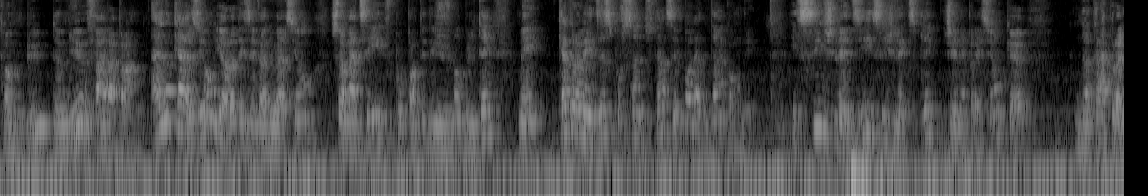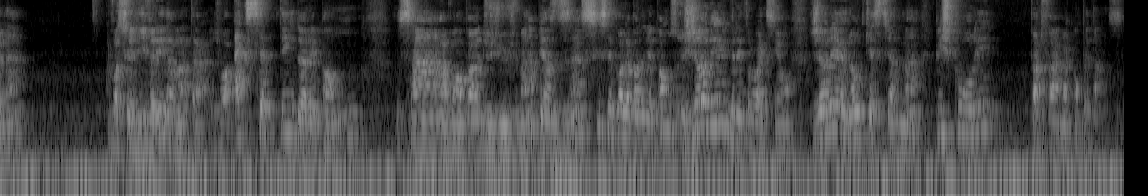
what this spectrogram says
comme but de mieux faire apprendre. À l'occasion, il y aura des évaluations sommatives pour porter des jugements au bulletin, mais 90% du temps, c'est pas là-dedans qu'on est. Et si je le dis, si je l'explique, j'ai l'impression que notre apprenant va se livrer davantage, va accepter de répondre sans avoir peur du jugement, puis en se disant, si ce n'est pas la bonne réponse, j'aurai une rétroaction, j'aurai un autre questionnement, puis je pourrai parfaire ma compétence.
